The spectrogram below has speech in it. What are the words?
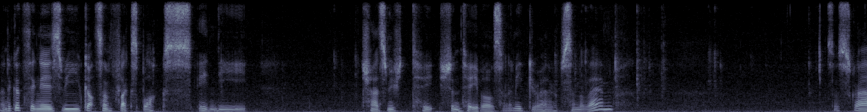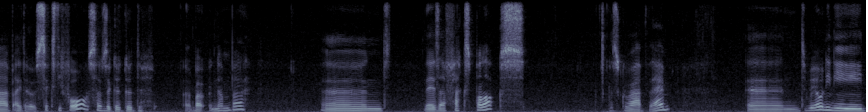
and the good thing is we've got some Fluix blocks in the transmutation tables. Let me grab some of them. So scrap, I don't know, 64 sounds like a good about a number. And there's our Fluix blocks. Let's grab them. And we only need,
